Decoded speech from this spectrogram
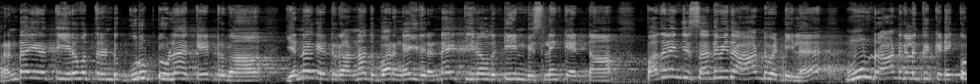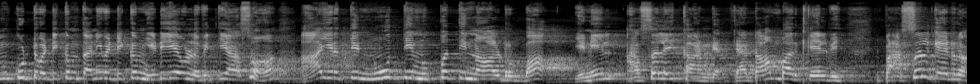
ரெண்டாயிரத்தி இருபத்தி ரெண்டு குரூப் டூவில் கேட்டிருக்கான். என்ன கேட்டிருக்கான்னா அது பாருங்கள் இது ரெண்டாயிரத்தி இருபது டிஎன்பிஎஸ்லையும் கேட்டான். பதினஞ்சு சதவீத ஆண்டு வட்டியில் மூன்று ஆண்டுகளுக்கு கிடைக்கும் கூட்டு வட்டிக்கும் தனி வட்டிக்கும் இடையே உள்ள வித்தியாசம் ஆயிரத்தி நூற்றி முப்பத்தி நாலு ரூபாய் எனில் அசலை காண்க. கேட்டாம்பார் கேள்வி. பசல் அசல்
